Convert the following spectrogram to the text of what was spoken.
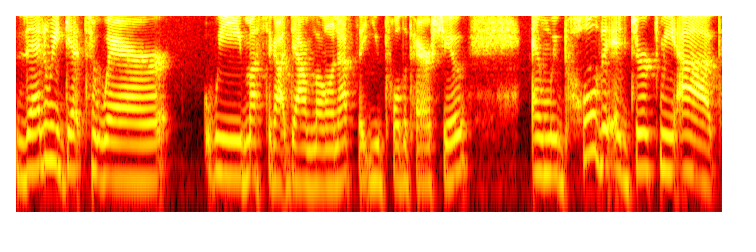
then we get to where we must have got down low enough that you pulled a parachute and we pulled it it jerked me up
